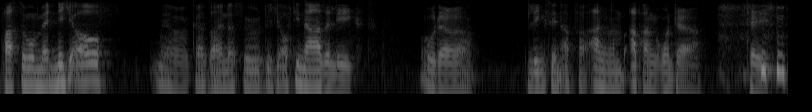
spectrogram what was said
passt im Moment nicht auf, ja, kann sein, dass du dich auf die Nase legst oder links den Abfang, am Abhang runterfällst.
